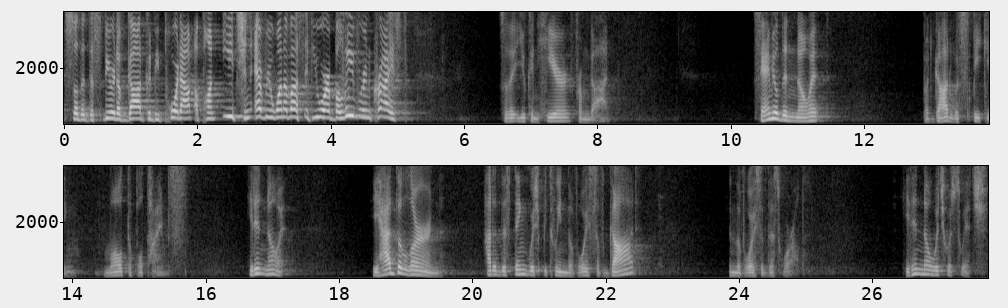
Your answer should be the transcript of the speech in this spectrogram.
so that the Spirit of God could be poured out upon each and every one of us if you are a believer in Christ, so that you can hear from God. Samuel didn't know it, but God was speaking multiple times. He didn't know it. He had to learn how to distinguish between the voice of God in the voice of this world. He didn't know which was which.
